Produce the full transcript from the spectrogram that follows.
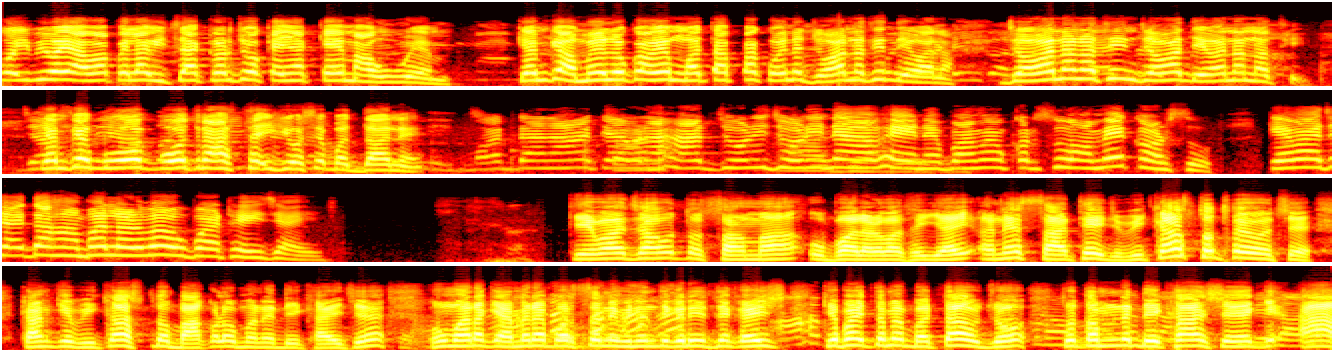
કોઈ બી હોય આવા પહેલા વિચાર કરજો કે અહીંયા કેમ આવવું એમ. કેમ કે અમે લોકો હવે મત આપવા કોઈને જવા નથી દેવાના. જવાના નથી જવા દેવાના નથી. કેમ કે બહુ બહુ ત્રાસ થઈ ગયો છે બધાને. હાથ જોડી જોડીને આવે ને અમે અમે કરશું. કેવા જાય તો હાંભા લડવા ઊભા થઈ જાય. કેવા જાઓ તો સામા ઊભા લડવા થઈ જાય અને સાથે જ વિકાસ તો થયો છે. કારણ કે વિકાસનો બાકડો મને દેખાય છે. હું મારા કેમેરા પર્સનને વિનંતી કરીને કહીશ કે ભાઈ તમે બતાવજો તો તમને દેખાશે કે આ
